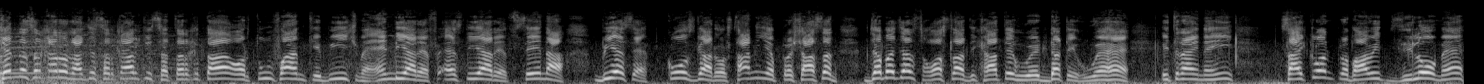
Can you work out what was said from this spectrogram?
केंद्र सरकार और राज्य सरकार की सतर्कता और तूफ़ान के बीच में एनडीआरएफ, एसडीआरएफ, सेना बीएसएफ, कोस्ट गार्ड और स्थानीय प्रशासन ज़बरदस्त हौसला दिखाते हुए डटे हुए हैं। इतना ही नहीं साइक्लोन प्रभावित जिलों में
